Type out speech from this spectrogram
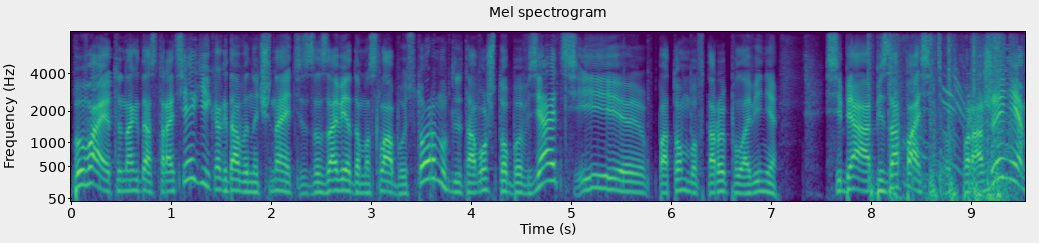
бывают иногда стратегии, когда вы начинаете за заведомо слабую сторону для того, чтобы взять и потом во второй половине себя обезопасить от поражения.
